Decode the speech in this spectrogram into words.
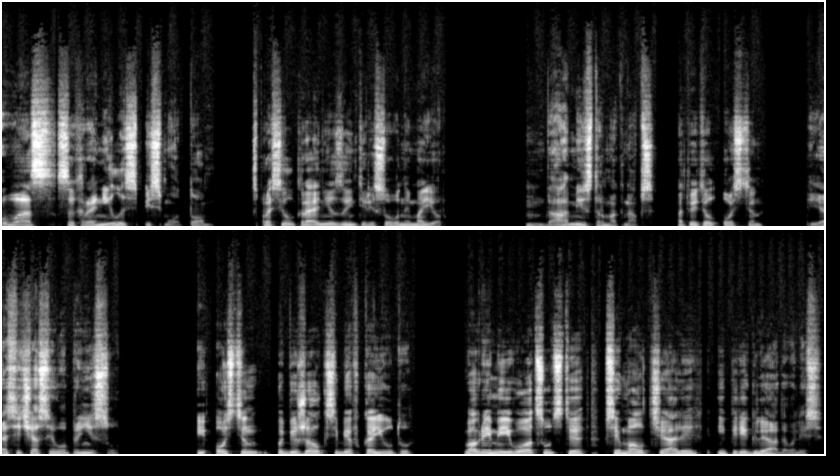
«У вас сохранилось письмо, Том?» — спросил крайне заинтересованный майор. «Да, мистер Макнапс», — ответил Остин. «Я сейчас его принесу» и Остин побежал к себе в каюту. Во время его отсутствия все молчали и переглядывались.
